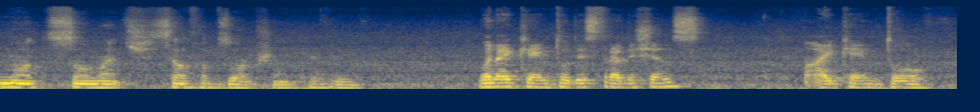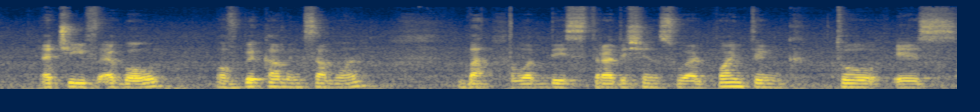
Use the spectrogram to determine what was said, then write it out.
not so much self-absorption. Mhm. When I came to these traditions, I came to achieve a goal of becoming someone. But what these traditions were pointing to is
